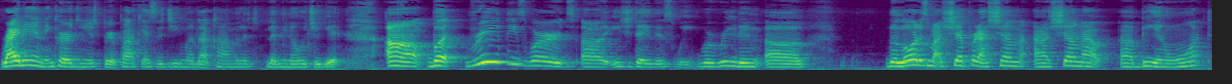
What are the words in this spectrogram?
Write in encouraging your spirit podcast at gmail.com and let, me know what you get. Um, but read these words uh, each day this week. We're reading uh, The Lord is my shepherd, I shall, I shall not uh, be in want.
